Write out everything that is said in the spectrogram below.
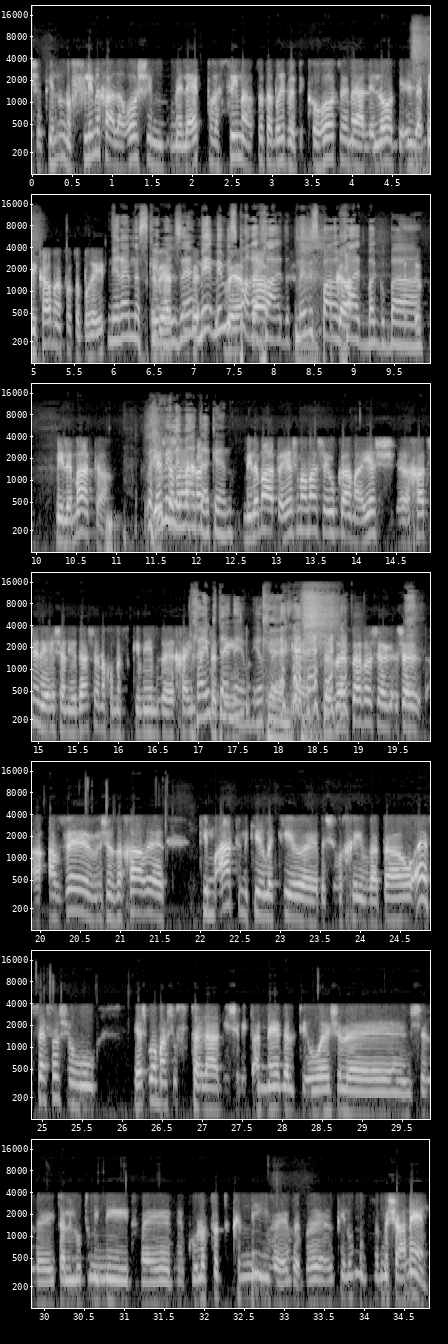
שכאילו נופלים לך על הראש עם מלאי פרסים מארצות הברית וביקורות מהלילות, בעיקר מארצות הברית. נראה אם נסכים ו... על זה. ו... מי מספר אחד? מי מספר אחד? מלמטה. מלמטה, כן. מלמטה, יש ממש, היו כמה. יש אחת שאני, שאני יודע שאנחנו מסכימים, זה חיים, חיים קטנים. חיים קטנים, יפה. כן. כן, שזה ספר שעבה ושזכר אה, כמעט מקיר לקיר אה, בשבחים, ואתה רואה ספר שהוא... יש בו משהו סטלגי שמתענג על תיאורי של, אה, של התעללות מינית, וכולו צדקני, וכאילו משעמם.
